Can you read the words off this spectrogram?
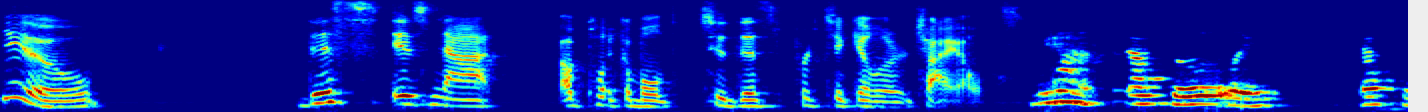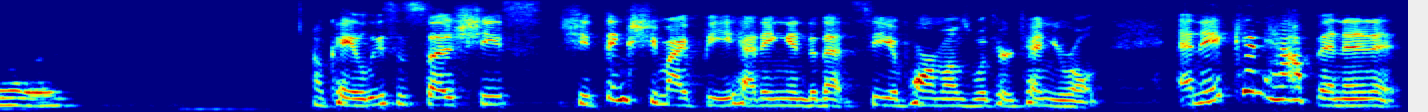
do. This is not applicable to this particular child. Yeah, absolutely. Absolutely. Okay, Lisa says she's she thinks she might be heading into that sea of hormones with her 10-year-old. And it can happen and it,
